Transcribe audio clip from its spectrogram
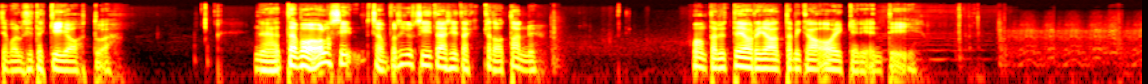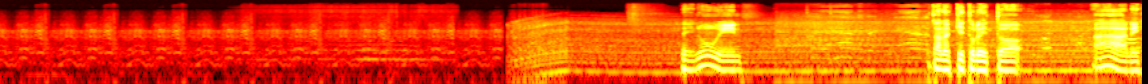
Se voi sittenkin johtua. Näyttää, voi olla, si se on siitä ja siitä, katsotaan nyt. Monta nyt teoriaa, että mikä on oikein, niin en tiedä. Niin noin. Tännekin tuli tuo ääni.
